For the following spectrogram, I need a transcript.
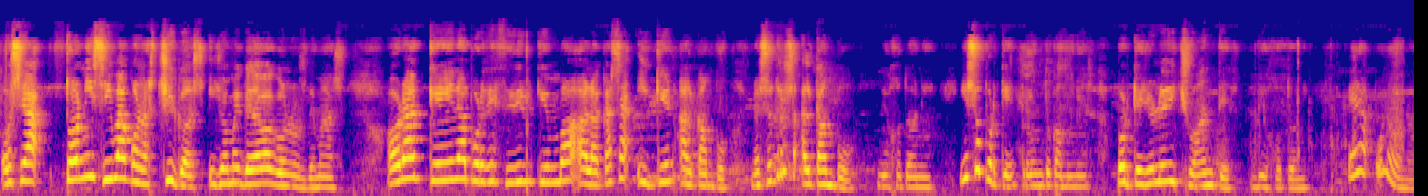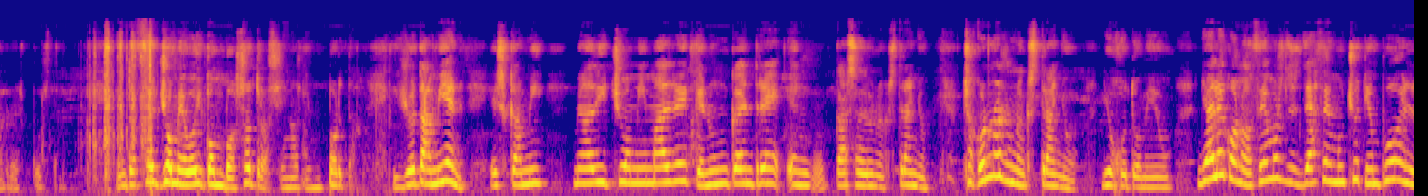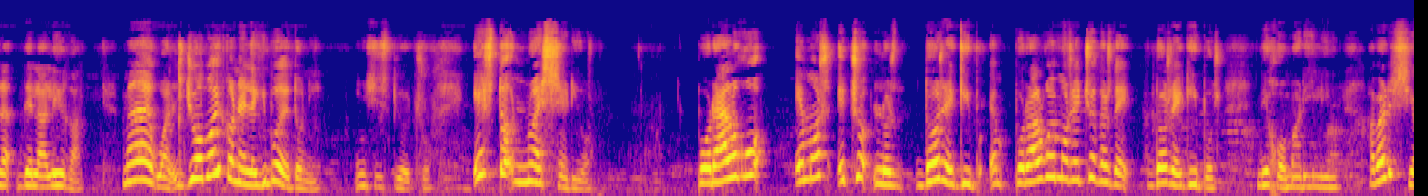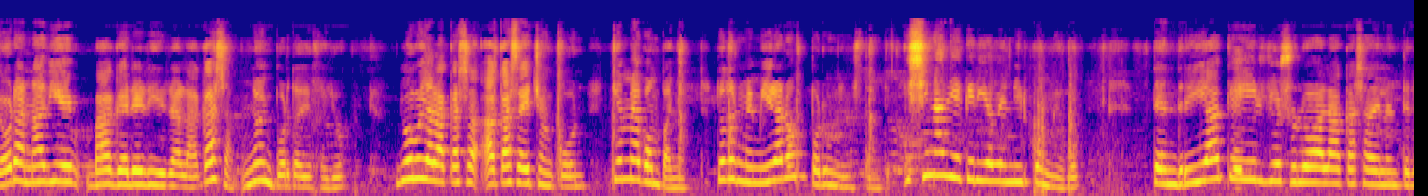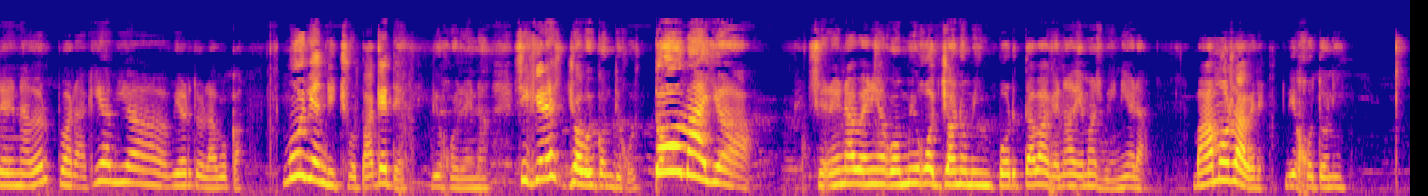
O sea, Tony se iba con las chicas y yo me quedaba con los demás. Ahora queda por decidir quién va a la casa y quién al campo. Nosotros al campo, dijo Tony. ¿Y eso por qué? preguntó Camuñas. Porque yo lo he dicho antes, dijo Tony. Era una buena respuesta. Entonces yo me voy con vosotros, si no os importa. Y yo también. Es que a mí me ha dicho mi madre que nunca entre en casa de un extraño. Chacón no es un extraño, dijo Tomeo. Ya le conocemos desde hace mucho tiempo de la liga. Me da igual, yo voy con el equipo de Tony, insistió Ocho. Esto no es serio. Por algo hemos hecho los dos equipos. Em, por algo hemos hecho dos, de, dos equipos, dijo Marilyn. A ver si ahora nadie va a querer ir a la casa. No importa, dije yo. Yo voy a la casa, a casa de Chancón. ¿Quién me acompaña? Todos me miraron por un instante. ¿Y si nadie quería venir conmigo? ¿Tendría que ir yo solo a la casa del entrenador? Por aquí había abierto la boca. Muy bien dicho, paquete, dijo Elena. Si quieres, yo voy contigo. ¡Toma ya! Si Elena venía conmigo, ya no me importaba que nadie más viniera. Vamos a ver, dijo Tony.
